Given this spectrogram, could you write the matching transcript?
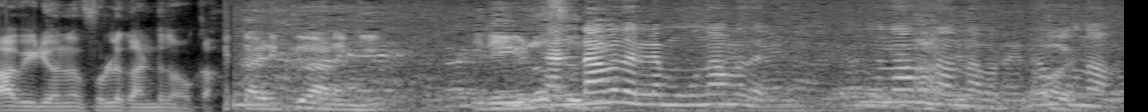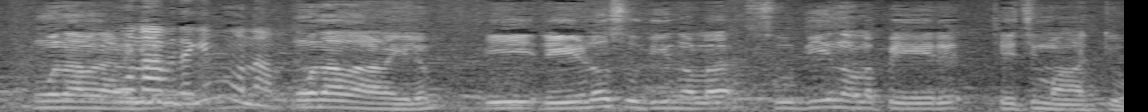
ആ വീഡിയോ ഒന്ന് ഫുള്ള് കണ്ടു നോക്കാം. കഴിക്കുകയാണെങ്കിൽ രണ്ടാമതല്ല മൂന്നാമതല്ല. മൂന്നാമതാണെങ്കിലും ഈ രേണു സുധി എന്നുള്ള സുധി എന്നുള്ള പേര് ചേച്ചി മാറ്റൂ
